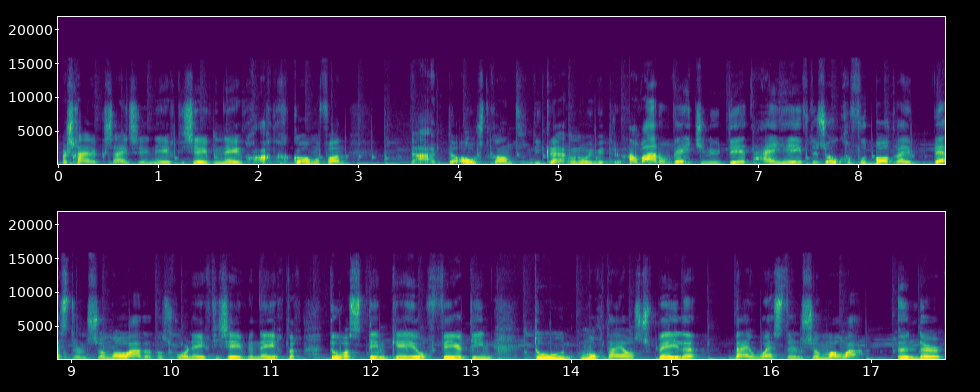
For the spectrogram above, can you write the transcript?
Waarschijnlijk zijn ze in 1997 achtergekomen van... Nou, de oostkant, die krijgen we nooit meer terug. Nou, waarom weet je nu dit? Hij heeft dus ook gevoetbald bij Western Samoa. Dat was voor 1997. Toen was Tim Cahill 14. Toen mocht hij al spelen bij Western Samoa under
